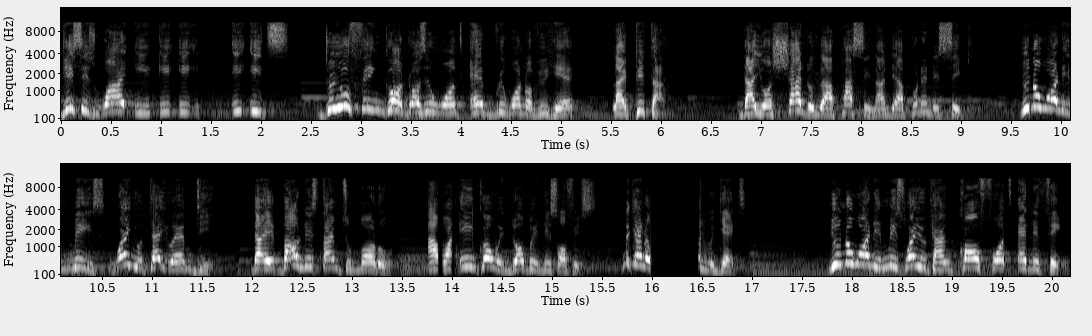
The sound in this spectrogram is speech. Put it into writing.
This is why it, it, it, it's. Do you think God doesn't want every one of you here, like Peter, that your shadow you are passing and they are putting the sick? You know what it means when you tell your MD that about this time tomorrow, our income will double in this office. Look kind of will get. You know what it means when you can call forth anything.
